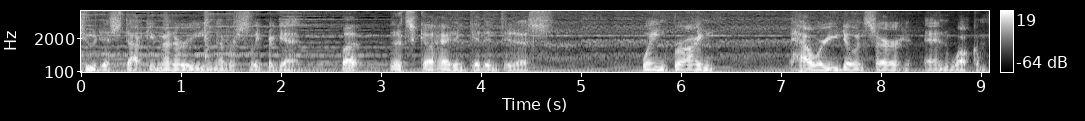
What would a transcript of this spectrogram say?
two disc documentary, Never Sleep Again. But let's go ahead and get into this. Wayne Byrne, how are you doing, sir? And welcome.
